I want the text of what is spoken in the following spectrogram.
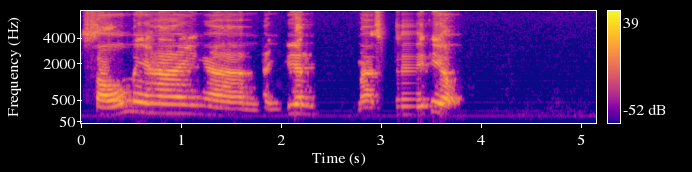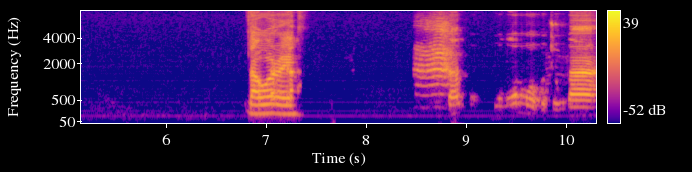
62.000 thành viên mà giới thiệu. Đâu rồi các F1 của chúng ta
